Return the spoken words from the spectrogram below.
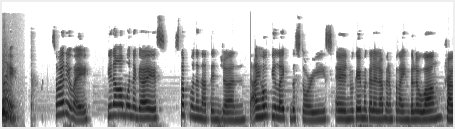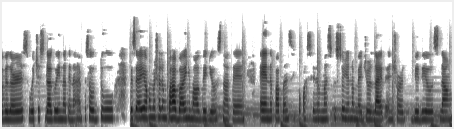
Okay. So anyway, yun na nga muna guys. Stop muna natin dyan. I hope you like the stories. And huwag kayong mag-alala, meron pa tayong dalawang travelers, which is gagawin natin na episode 2. Kasi ayoko masyadong pahabain yung mga videos natin. And napapansin ko kasi na mas gusto niya na medyo light and short videos lang.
